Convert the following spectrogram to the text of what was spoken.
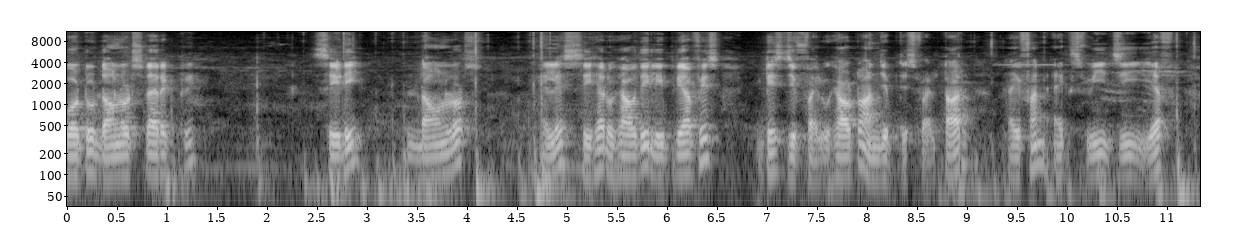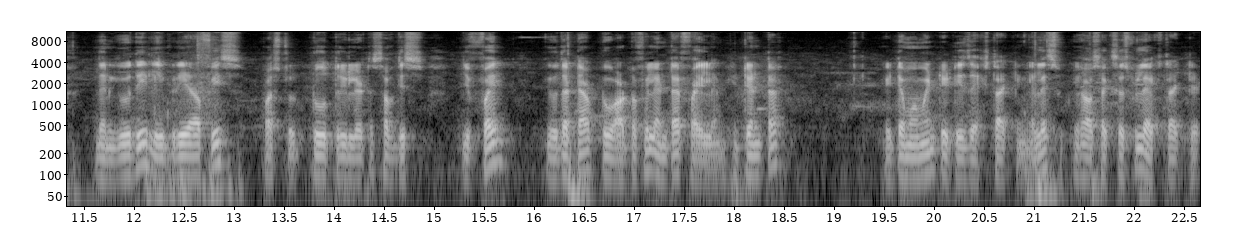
Go to downloads directory. Cd downloads ls see here we have the libreoffice it is zip file. We have to unzip this file. Tar hyphen xvgf then give the libreoffice first two three letters of this zip file. Give the tab to autofill entire file and hit enter. At a moment it is extracting. Ls we have successfully extracted.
